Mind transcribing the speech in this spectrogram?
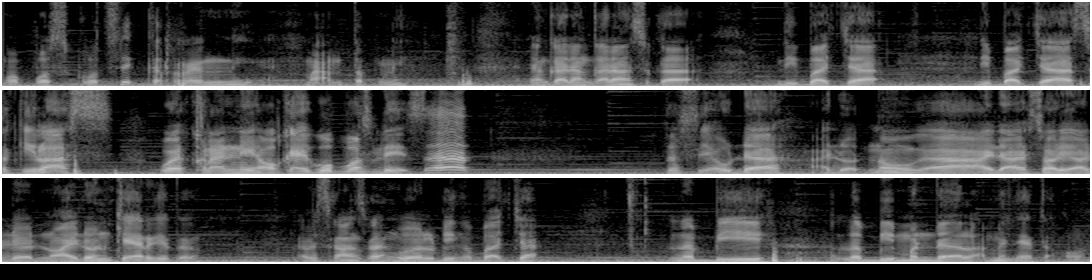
ngepost quotes sih keren nih mantep nih. Yang kadang-kadang suka dibaca dibaca sekilas wah keren nih oke gue post deh. Set. Terus ya udah I don't know uh, I, sorry I don't know I don't care gitu. Tapi sekarang sekarang gue lebih ngebaca lebih lebih mendalami ternyata oh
